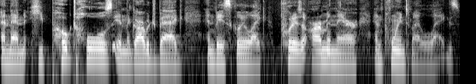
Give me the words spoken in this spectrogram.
and then he poked holes in the garbage bag and basically like put his arm in there and pointed to my legs.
